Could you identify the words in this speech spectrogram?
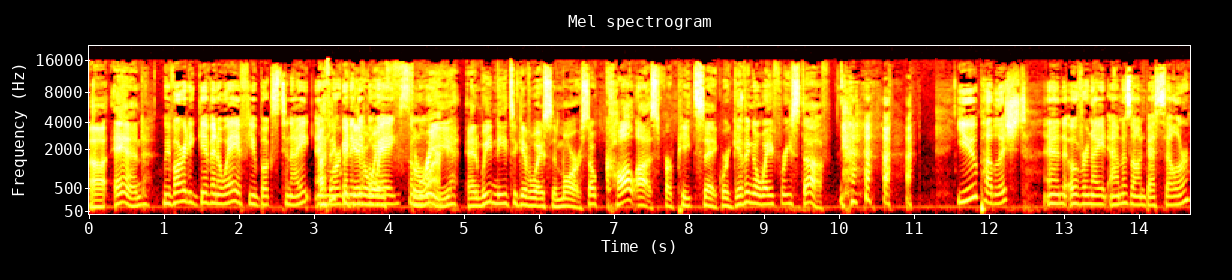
uh, and We've already given away a few books tonight, and we're going to give away, away some three, more. and we need to give away some more. So, call us for Pete's sake. We're giving away free stuff. You published an overnight Amazon bestseller,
